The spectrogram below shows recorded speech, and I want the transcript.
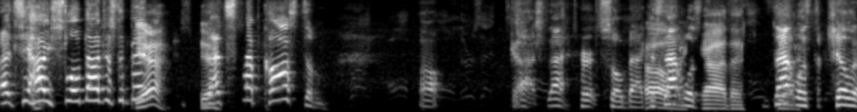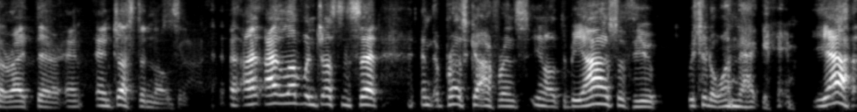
I see how he slowed down just a bit. Yeah, yeah. That step cost him. Oh gosh, that hurt so bad because oh that was God, that, that yeah. was the killer right there, and and Justin knows it. I, I love when Justin said in the press conference, you know, to be honest with you, we should have won that game. Yeah,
